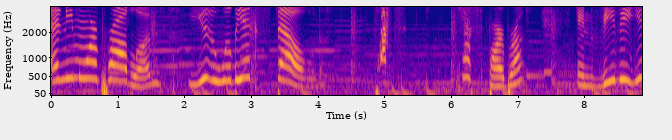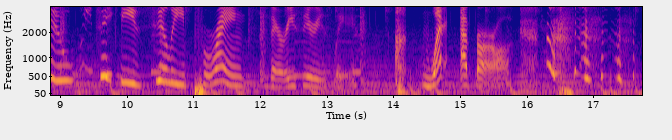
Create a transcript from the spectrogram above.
any more problems, you will be expelled. What? Yes, Barbara. In VVU, we take these silly pranks very seriously. Ugh, whatever.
